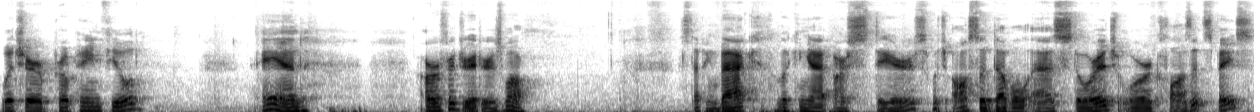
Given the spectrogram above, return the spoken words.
which are propane fueled, and our refrigerator as well. Stepping back, looking at our stairs, which also double as storage or closet space.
